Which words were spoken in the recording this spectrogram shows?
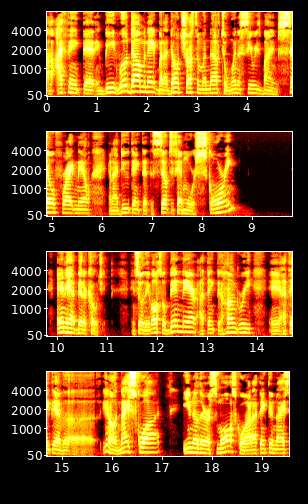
uh, I think that Embiid will dominate, but I don't trust him enough to win a series by himself right now. And I do think that the Celtics have more scoring and they have better coaching. And so they've also been there. I think they're hungry, and I think they have a, a you know a nice squad. Even though they're a small squad, I think they're nice.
